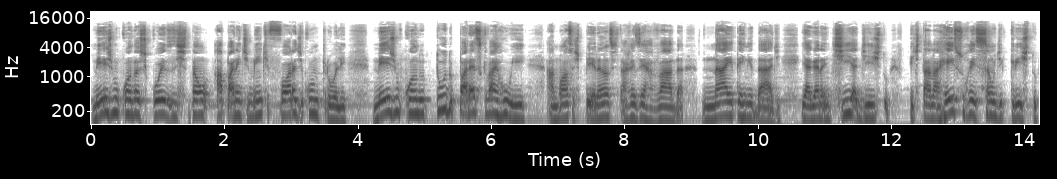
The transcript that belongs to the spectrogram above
mesmo quando as coisas estão aparentemente fora de controle, mesmo quando tudo parece que vai ruir, a nossa esperança está reservada na eternidade e a garantia disto está na ressurreição de Cristo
